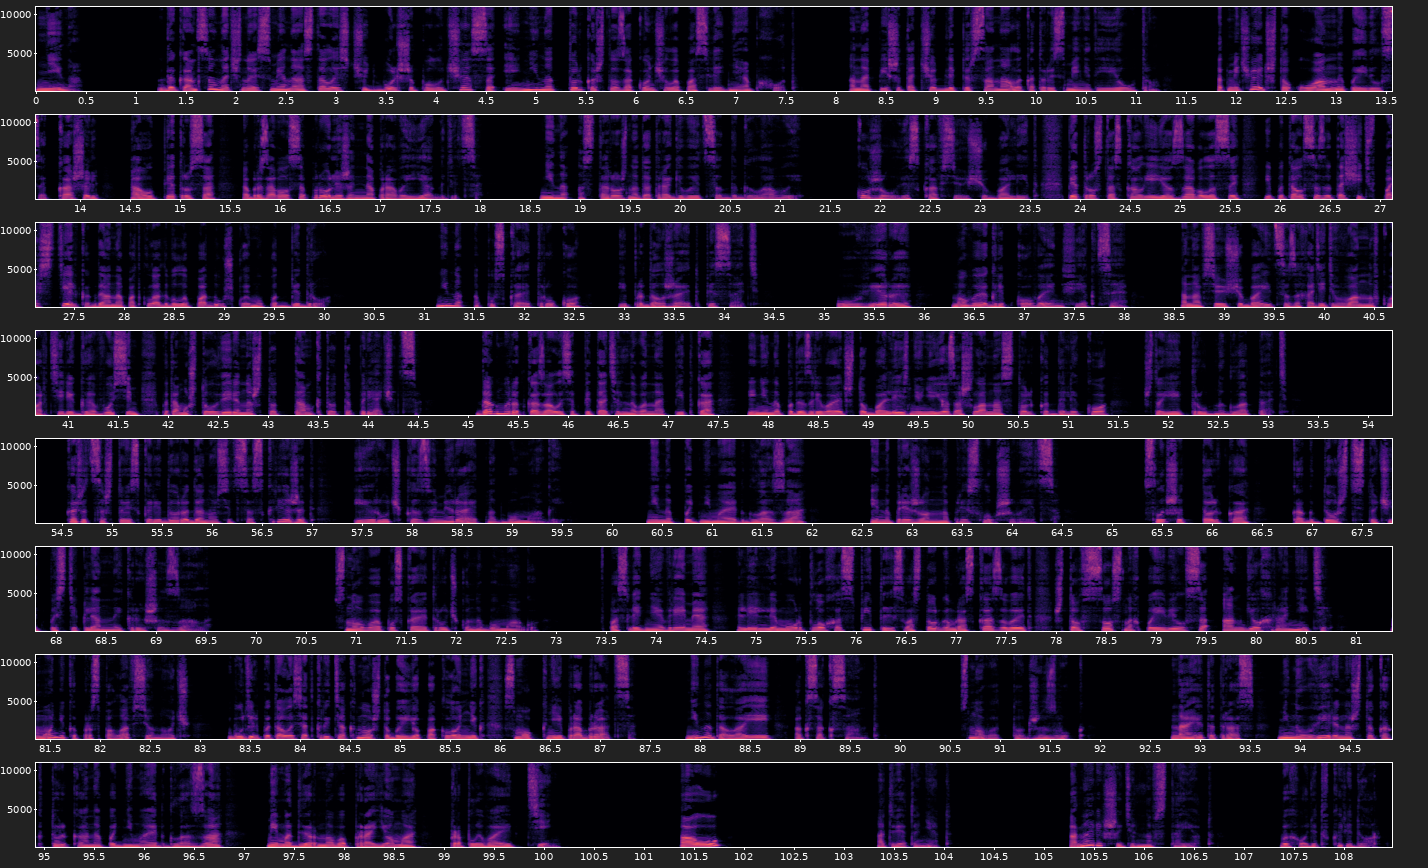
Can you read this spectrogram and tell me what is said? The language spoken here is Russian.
Нина. До конца ночной смены осталось чуть больше получаса, и Нина только что закончила последний обход. Она пишет отчет для персонала, который сменит ее утром. Отмечает, что у Анны появился кашель, а у Петруса образовался пролежень на правой ягодице. Нина осторожно дотрагивается до головы. Кожа у виска все еще болит. Петрус таскал ее за волосы и пытался затащить в постель, когда она подкладывала подушку ему под бедро. Нина опускает руку и продолжает писать. У Веры новая грибковая инфекция. Она все еще боится заходить в ванну в квартире Г-8, потому что уверена, что там кто-то прячется. Дагмар отказалась от питательного напитка, и Нина подозревает, что болезнь у нее зашла настолько далеко — что ей трудно глотать. Кажется, что из коридора доносится скрежет, и ручка замирает над бумагой. Нина поднимает глаза и напряженно прислушивается. Слышит только, как дождь стучит по стеклянной крыше зала. Снова опускает ручку на бумагу. В последнее время Лилли Мур плохо спит и с восторгом рассказывает, что в соснах появился ангел-хранитель. Моника проспала всю ночь. Будель пыталась открыть окно, чтобы ее поклонник смог к ней пробраться. Нина дала ей оксаксант. Снова тот же звук. На этот раз Нина уверена, что как только она поднимает глаза, мимо дверного проема проплывает тень. «Ау?» Ответа нет. Она решительно встает. Выходит в коридор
